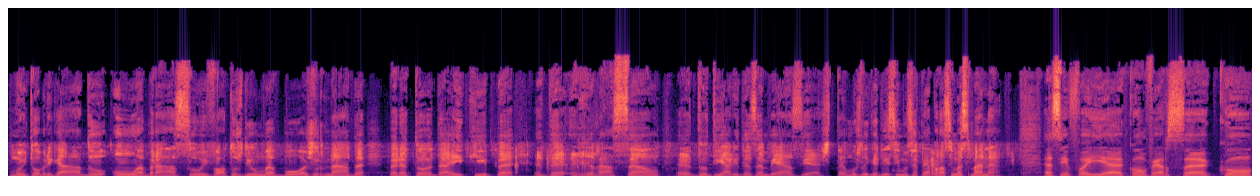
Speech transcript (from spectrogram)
Muito obrigado, um abraço e votos de uma boa jornada para toda a equipa da redação eh, do Diário da Zambésia. Estamos ligadíssimos. Até a próxima semana. Assim foi a conversa com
